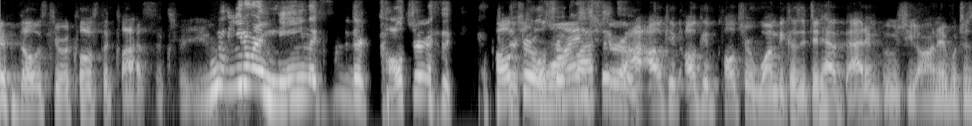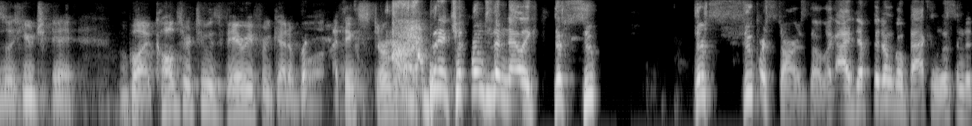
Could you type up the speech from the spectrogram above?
those two are close to classics for you. you know what i mean like their culture Culture cultural one, classics sure. or- I'll give I'll give Culture one because it did have Bad and Bougie on it, which is a huge hit. But Culture two is very forgettable. I think Stir Ah, but it took them to the net. Like they're super, they're superstars though. Like I definitely don't go back and listen to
